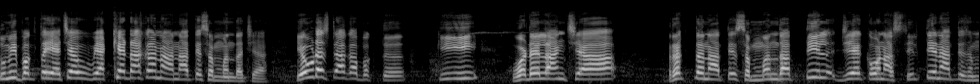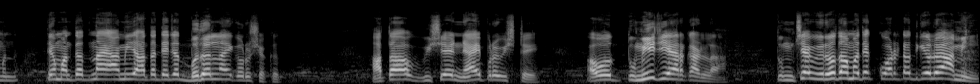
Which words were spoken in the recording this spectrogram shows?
तुम्ही फक्त याच्या व्याख्या टाका ना नातेसंबंधाच्या. एवढंच टाका फक्त. की वडिलांच्या रक्त नाते संबंधातील जे कोण असतील ते नातेसंबंध ते म्हणतात नाही आम्ही आता त्याच्यात बदल नाही करू शकत. आता विषय न्यायप्रविष्ट आहे. अहो तुम्ही जी आर काढला. तुमच्या विरोधामध्ये कोर्टात गेलो आहे आम्ही.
